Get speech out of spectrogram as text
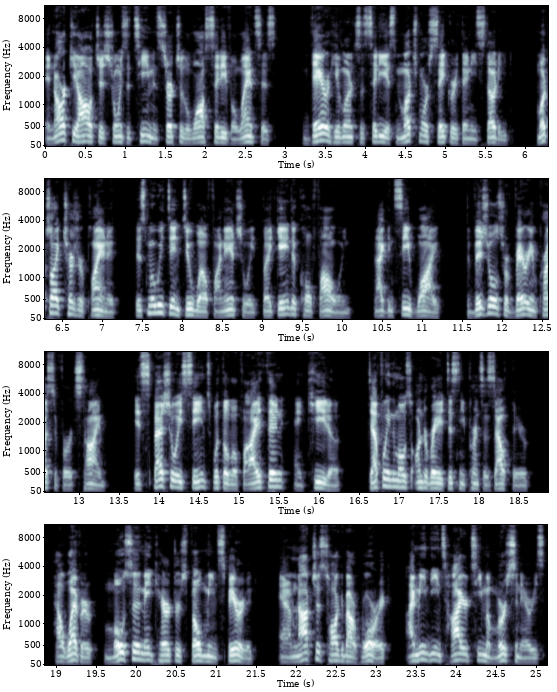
An archaeologist joins the team in search of the lost city of Atlantis. There, he learns the city is much more sacred than he studied. Much like Treasure Planet, this movie didn't do well financially, but it gained a cult following, and I can see why. The visuals were very impressive for its time, especially scenes with the Leviathan and Kida, definitely the most underrated Disney princess out there. However, most of the main characters felt mean spirited, and I'm not just talking about Rourke, I mean the entire team of mercenaries.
